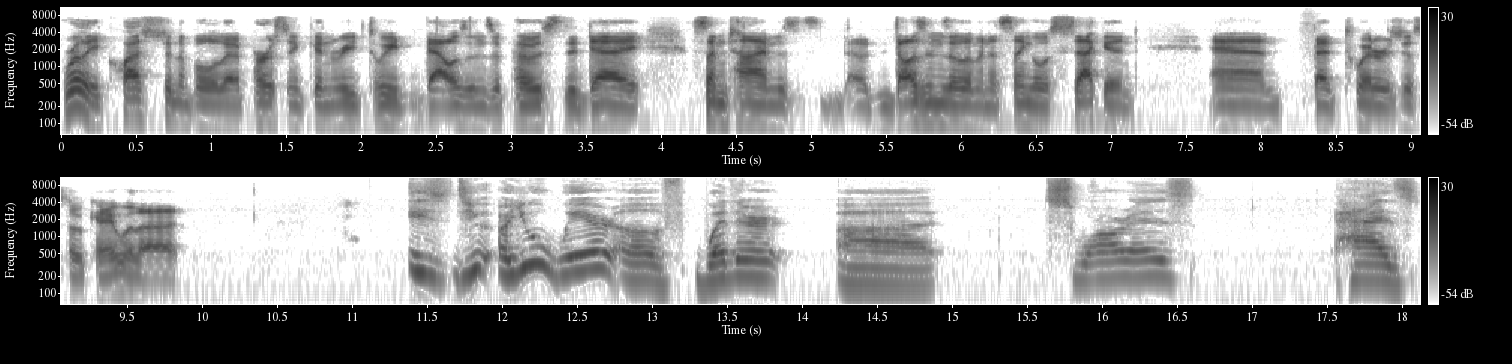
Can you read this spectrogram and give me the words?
really questionable that a person can retweet thousands of posts a day, sometimes uh, dozens of them in a single second, and that Twitter is just okay with that is do you are you aware of whether uh, Suarez has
